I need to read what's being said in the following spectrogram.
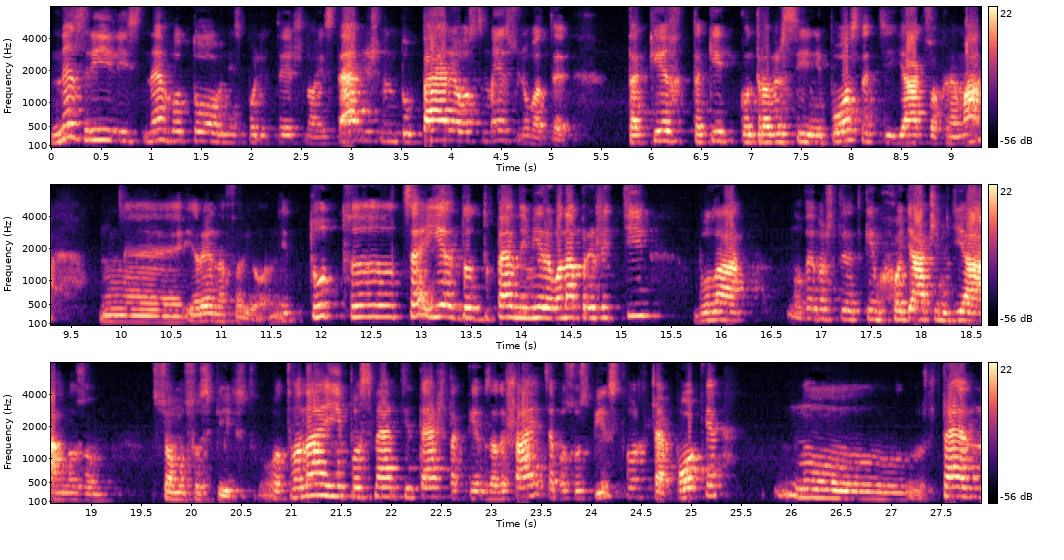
незрілість, неготовність політичного істеблішменту переосмислювати таких, такі контроверсійні постаті, як, зокрема, е, Ірина Фаріон. І тут е, це є до, до певної міри, вона при житті була, ну, вибачте, таким ходячим діагнозом всьому суспільству. От вона і по смерті теж таким залишається, бо суспільство ще поки, ну, ще,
